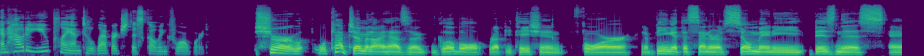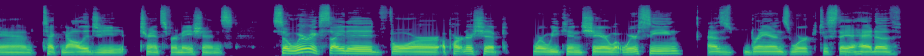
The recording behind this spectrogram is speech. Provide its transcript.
and how do you plan to leverage this going forward? Sure. Well, Capgemini has a global reputation for you know, being at the center of so many business and technology transformations. So we're excited for a partnership where we can share what we're seeing as brands work to stay ahead of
